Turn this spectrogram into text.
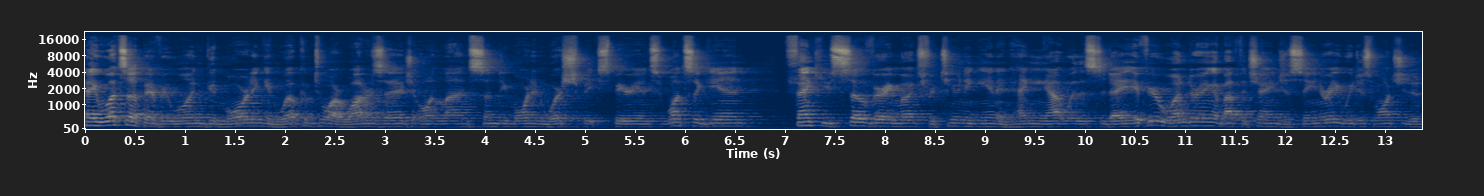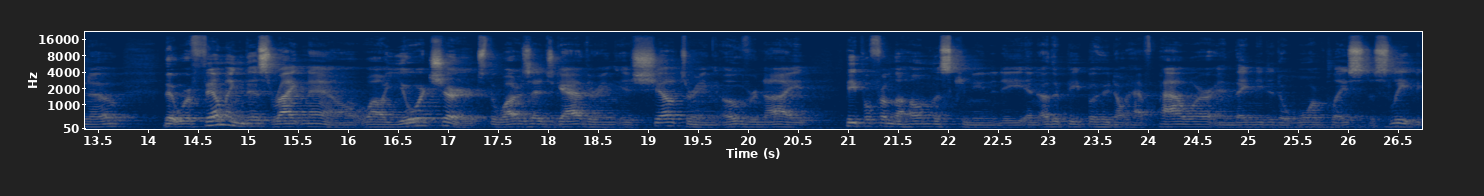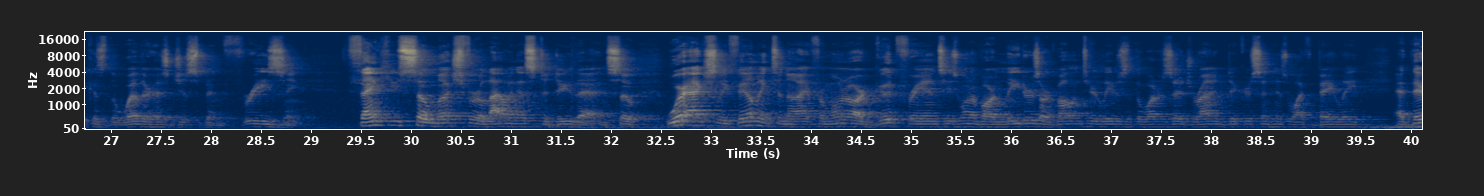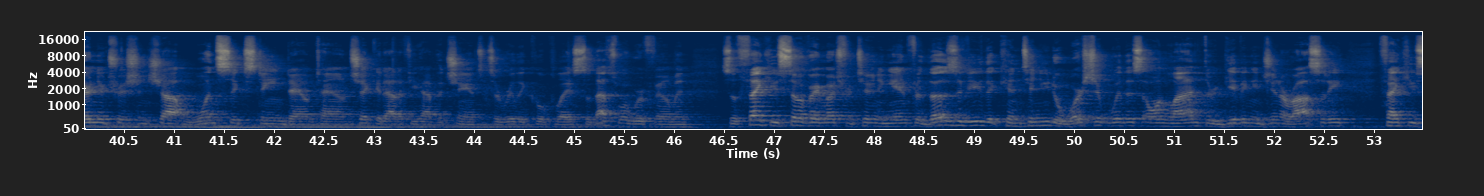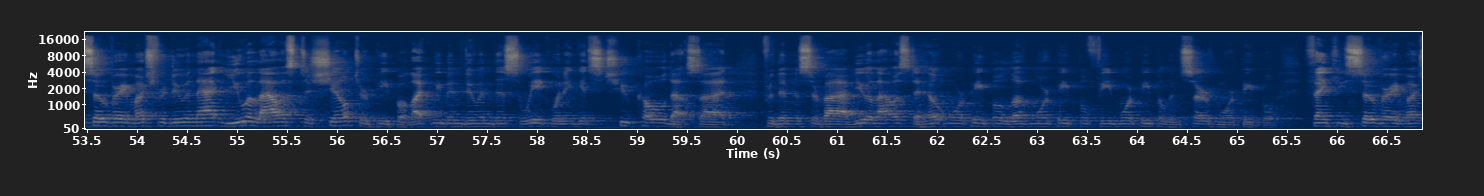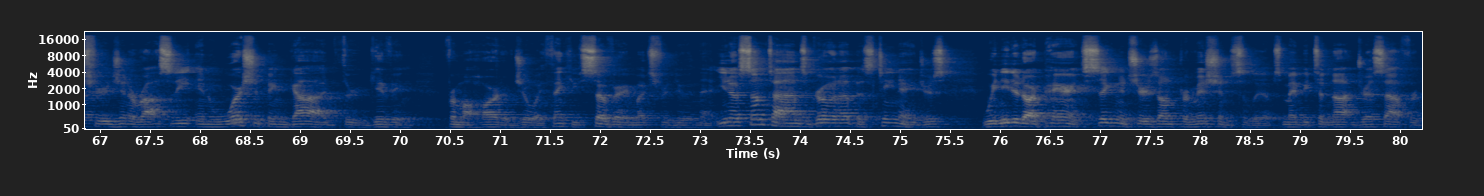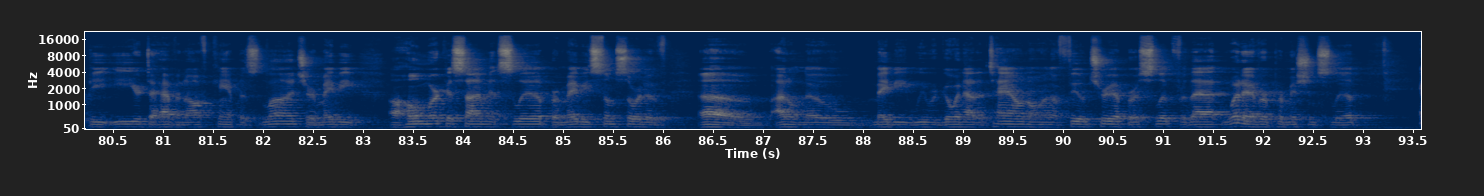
Hey, what's up, everyone? Good morning and welcome to our Water's Edge online Sunday morning worship experience. Once again, thank you so very much for tuning in and hanging out with us today. If you're wondering about the change of scenery, we just want you to know that we're filming this right now while your church, the Water's Edge Gathering, is sheltering overnight people from the homeless community and other people who don't have power and they needed a warm place to sleep because the weather has just been freezing. Thank you so much for allowing us to do that. And so we're actually filming tonight from one of our good friends. He's one of our leaders, our volunteer leaders at the Water's Edge, Ryan Dickerson, his wife Bailey, at their nutrition shop, 116 downtown. Check it out if you have the chance. It's a really cool place. So that's what we're filming. So thank you so very much for tuning in. For those of you that continue to worship with us online through giving and generosity, Thank you so very much for doing that. You allow us to shelter people like we've been doing this week when it gets too cold outside for them to survive. You allow us to help more people, love more people, feed more people, and serve more people. Thank you so very much for your generosity and worshiping God through giving from a heart of joy. Thank you so very much for doing that. You know, sometimes growing up as teenagers, we needed our parents' signatures on permission slips, maybe to not dress out for PE or to have an off campus lunch, or maybe a homework assignment slip, or maybe some sort of, uh, I don't know, maybe we were going out of town on a field trip or a slip for that, whatever, permission slip.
